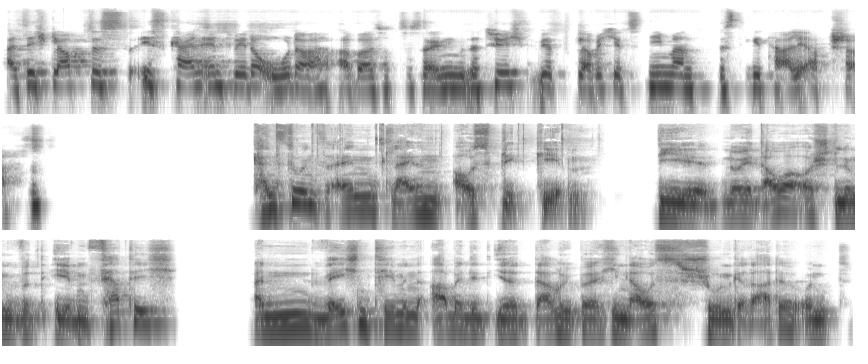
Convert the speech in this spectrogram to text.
Also ich glaube, das ist kein Entweder-Oder, aber sozusagen natürlich wird, glaube ich, jetzt niemand das Digitale abschaffen. Kannst du uns einen kleinen Ausblick geben? Die neue Dauerausstellung wird eben fertig. An welchen Themen arbeitet ihr darüber hinaus schon gerade und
